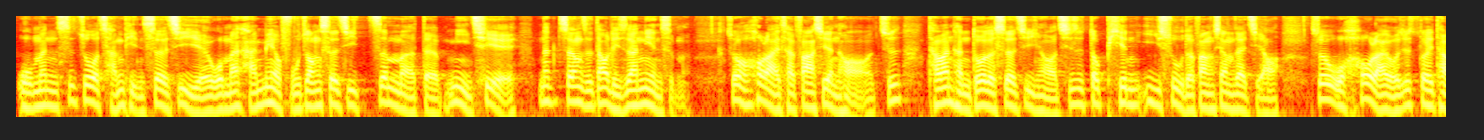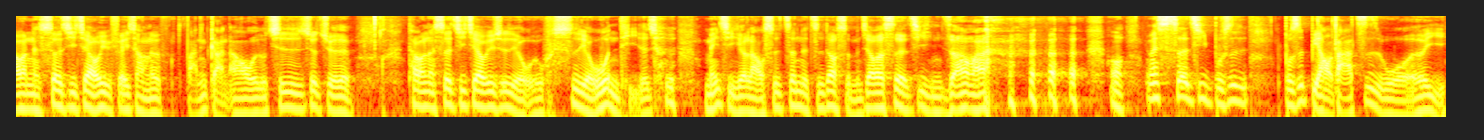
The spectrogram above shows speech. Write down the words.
我们是做产品设计耶，我们还没有服装设计这么的密切。那这样子到底是在念什么？所以我后来才发现，哈，就是台湾很多的设计，哈，其实都偏艺术的方向在教。所以我后来我就对台湾的设计教育非常的反感，啊我其实就觉得台湾的设计教育是有是有问题的，就是没几个老师真的知道什么叫做设计，你知道吗？哦，因为设计不是不是表达自我而已。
